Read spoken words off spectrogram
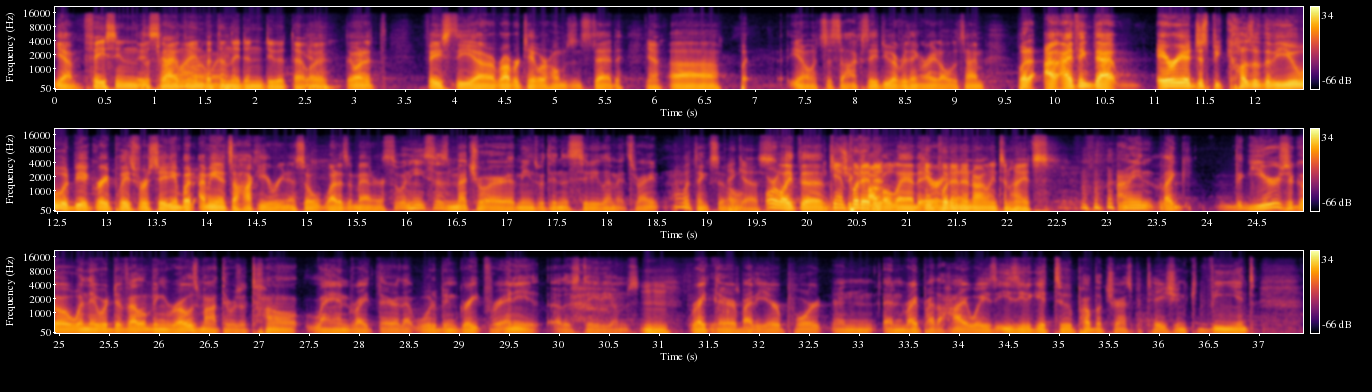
yeah, facing They the the skyline, wrong but then they didn't do it that yeah. way. They want to face the uh, Robert Taylor homes instead. Yeah. uh, but you know it's the Sox; they do everything right all the time. But I, I think that area, just because of the view, would be a great place for a stadium. But I mean, it's a hockey arena, so why does it matter? so when he says metro area, it means within the city limits, right? I would think so. I guess. or like the You can't put it in, Chicagoland can't area. put it in Arlington Heights. I mean, like the years ago when they were developing Rosemont, there was a ton of land right there that would have been great for any of the stadiums. Mm-hmm. Right there by the airport and and right by the highways, easy to get to, public transportation, convenient.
